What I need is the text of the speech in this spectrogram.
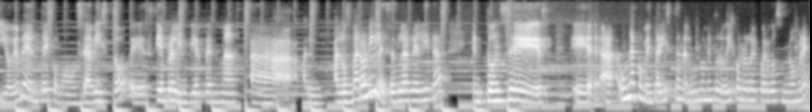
y obviamente, como se ha visto, eh, siempre le invierten más a, a los varoniles, es la realidad. Entonces, eh, una comentarista en algún momento lo dijo, no recuerdo su nombre,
